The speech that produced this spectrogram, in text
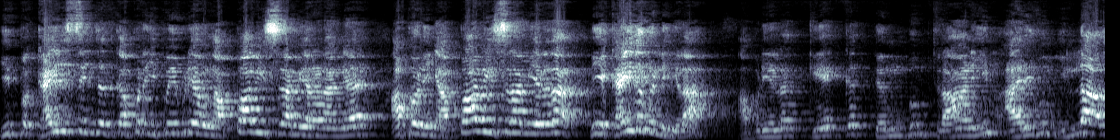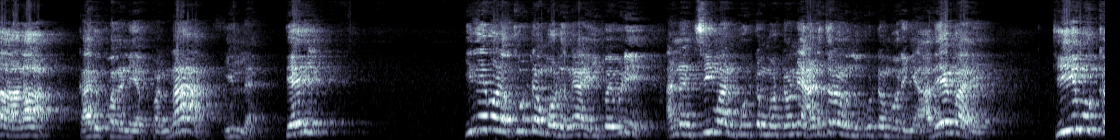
இப்ப கைது செஞ்சதுக்கு அப்புறம் இப்ப எப்படி அவங்க அப்பாவி இஸ்லாமியரானாங்க அப்ப நீங்க அப்பாவி இஸ்லாமியரை தான் நீங்க கைது பண்ணீங்களா? அப்படியெல்லாம் கேட்க தெம்பும் திராணியும் அறிவும் இல்லாத ஆளா கருப்பழனி அப்பன்னா இல்ல. தெரியும் இதே போல கூட்டம் போடுங்க. இப்ப எப்படி? அண்ணன் சீமான் கூட்டம் போட்டோடனே அடுத்த நாள் வந்து கூட்டம் போறீங்க. அதே மாதிரி திமுக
